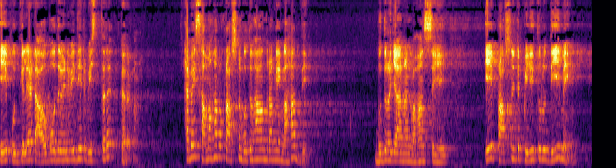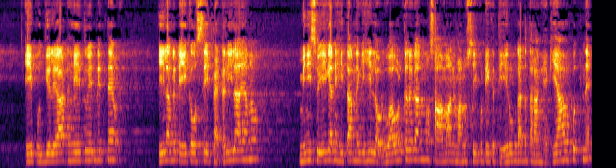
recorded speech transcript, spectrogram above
ඒ පුද්ගලයට අවබෝධ වෙන විදියට විස්තර කරනවා. හැබැයි සමහර ප්‍රශ්න බුදුහාන්දුරන්ගෙන් අහද්දේ. බුදුරජාණන් වහන්සේ ඒ ප්‍රශ්නයට පිළිතුරු දීමෙන් ඒ පුද්ගලයාට හේතු වෙන්නෙත් නැව ඊළඟට ඒක ඔස්සේ පැටලීලා යනවා මිනිස්සු ඒ ගැන හිතන්න ගිහිල් ඔළුවවල් කරගන්න සාමාන්‍ය මනුස්සයකුට එක තේරුම් ගන්න තරම් හැකියාවකුත් නෑ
